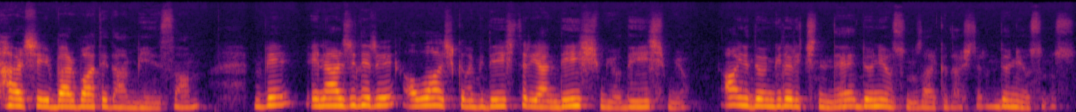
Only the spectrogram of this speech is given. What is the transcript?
her şeyi berbat eden bir insan. Ve enerjileri Allah aşkına bir değiştir. Yani değişmiyor, değişmiyor. Aynı döngüler içinde dönüyorsunuz arkadaşlarım, dönüyorsunuz.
